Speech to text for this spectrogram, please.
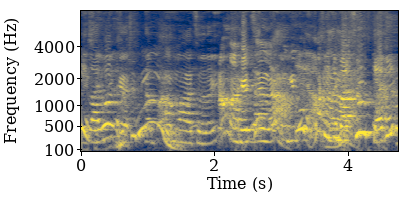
mean? and Like, shit what- because what you the mean? bottom line to it, I'm out here telling you. Yeah, I'm speaking my truth, Kevin.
